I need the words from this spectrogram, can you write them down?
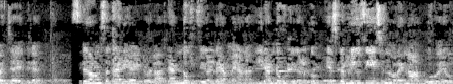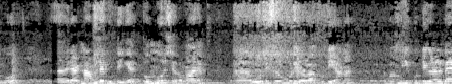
പഞ്ചായത്തിൽ സ്ഥിരതാമസക്കാരിയായിട്ടുള്ള രണ്ട് കുട്ടികളുടെ അമ്മയാണ്. ഈ രണ്ട് കുട്ടികൾക്കും എസ് ഡബ്ല്യു സി എച്ച് എന്ന് പറയുന്ന അപൂർവ രോഗവും രണ്ടാമത്തെ കുട്ടിക്ക് തൊണ്ണൂറ് ശതമാനം ഓട്ടിസവും കൂടിയുള്ള കുട്ടിയാണ്. അപ്പം ഈ കുട്ടികളുടെ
